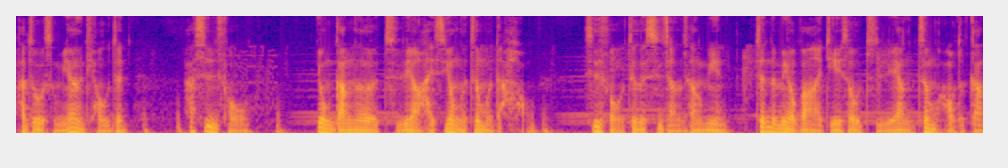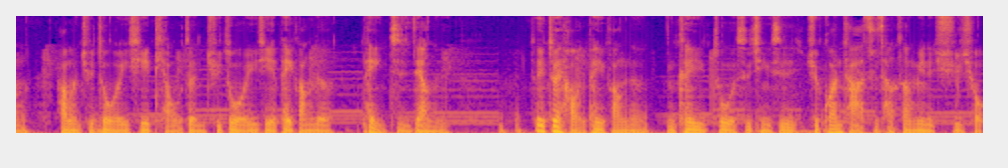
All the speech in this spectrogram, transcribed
他做了什么样的调整，他是否用钢的质料还是用的这么的好？是否这个市场上面真的没有办法接受质量这么好的钢，他们去做了一些调整，去做了一些配方的配置这样子。所以最好的配方呢，你可以做的事情是去观察市场上面的需求，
